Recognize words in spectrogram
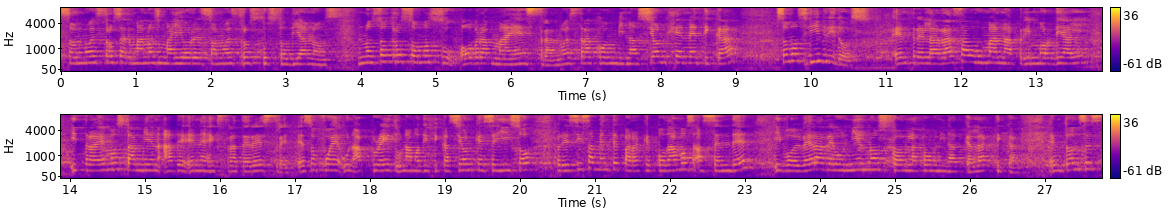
son nuestros hermanos mayores, son nuestros custodianos. Nosotros somos su obra maestra, nuestra combinación genética. Somos híbridos entre la raza humana primordial y traemos también ADN extraterrestre. Eso fue un upgrade, una modificación que se hizo precisamente para que podamos ascender y volver a reunirnos con la comunidad galáctica. Entonces,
